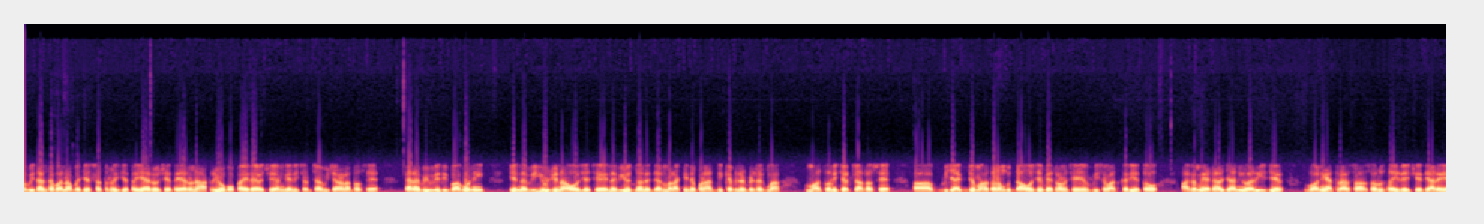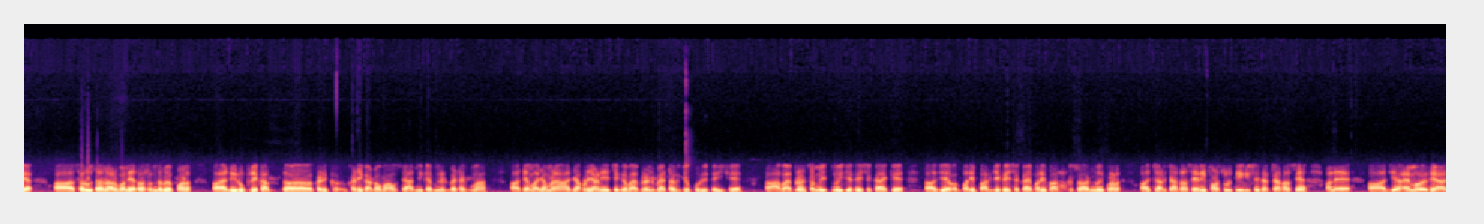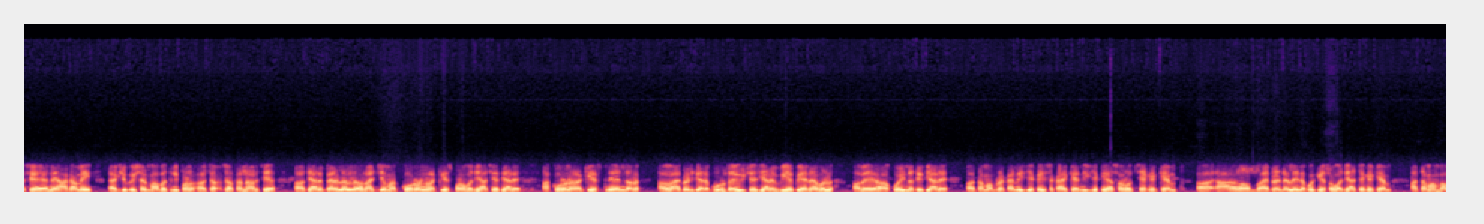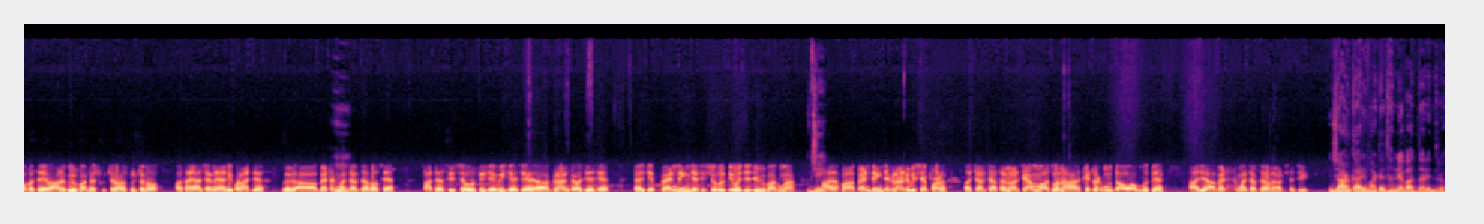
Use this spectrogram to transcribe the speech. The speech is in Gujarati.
વિધાનસભાના બજેટ સત્રની જે તૈયારીઓ છે, તૈયારીઓના આખરીઓ પપાઈ રહ્યો છે અંગેની ચર્ચા વિચારણા થશે. ત્યારે વિવિધ વિભાગોની જે નવી યોજનાઓ જે છે નવી યોજનાને ધ્યાનમાં રાખીને પણ આજની કેબિનેટ બેઠકમાં મહત્વની ચર્ચા થશે. બીજા એક જે મહત્વના મુદ્દાઓ જે બે ત્રણ છે વિશે વાત કરીએ તો આગામી અઢાર જાન્યુઆરી જે વનયાત્રા શરૂ થઈ રહી છે, ત્યારે શરૂ થનાર વનયાત્રા સંદર્ભે પણ એની રૂપરેખા ઘડી કાઢવામાં આવશે આજની કેબિનેટ બેઠકમાં. તેમજ હમણાં આજે આપણે જાણીએ છીએ કે વાયબ્રન્ટ બેઠક જે પૂરી થઈ છે આ વાયબ્રન્ટ સમિટનું જે કહી શકાય કે જે પરિપાક જે કહી શકાય પરિપાકની પણ ચર્ચા થશે એની ફળશ્રુતિ વિશે ચર્ચા થશે અને જે એમઓયુ થયા છે એને આગામી એક્ઝિક્યુશન બાબતની પણ ચર્ચા થનાર છે. ત્યારે પેરેલલ રાજ્યમાં કોરોનાના કેસ પણ વધ્યા છે. ત્યારે આ કોરોનાના કેસની અંદર હવે વાયબ્રન્ટ જ્યારે પૂરું થયું છે જ્યારે વીએપી અરાઇવલ હવે કોઈ નથી ત્યારે તમામ પ્રકારની જે કહી શકાય કે એની જે કઈ અસરો છે કે કેમ આ વાઇબ્રન્ટ લઈને કોઈ કેસો વધ્યા છે કે કેમ આ તમામ બાબતે આરોગ્ય વિભાગને સૂચના સૂચનો થયા છે અને એની પણ આજે બેઠકમાં ચર્ચા થશે. સાથે શિષ્યવૃત્તિ જેવી જે છે ગ્રાન્ટ જે છે જે પેન્ડિંગ જે શિષ્યવૃત્તિ હોય છે જે વિભાગમાં આ પેન્ડિંગ જે ગ્રાન્ટ વિશે પણ ચર્ચા થનાર છે. આ મહત્વના કેટલાક મુદ્દાઓ મુદ્દે આજે આ બેઠકમાં ચર્ચા થનાર છે. જી. જાણકારી માટે ધન્યવાદ નરેન્દ્ર.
